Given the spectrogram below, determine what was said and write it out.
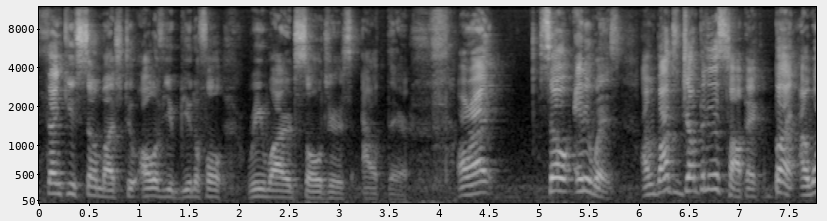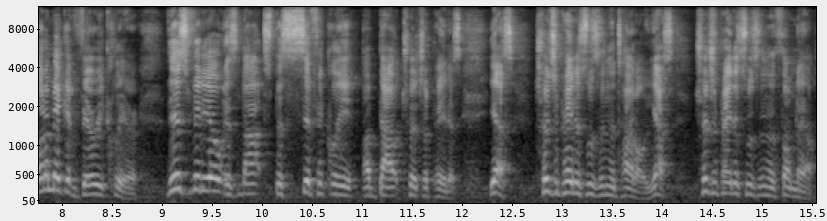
thank you so much to all of you beautiful rewired soldiers out there. All right, so anyways, I'm about to jump into this topic, but I wanna make it very clear. This video is not specifically about Trisha Paytas. Yes, Trisha Paytas was in the title. Yes, Trisha Paytas was in the thumbnail.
